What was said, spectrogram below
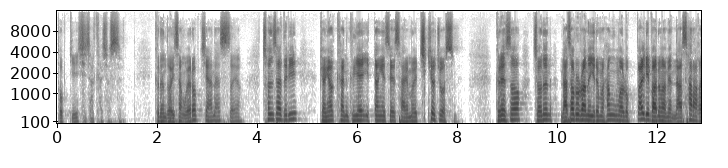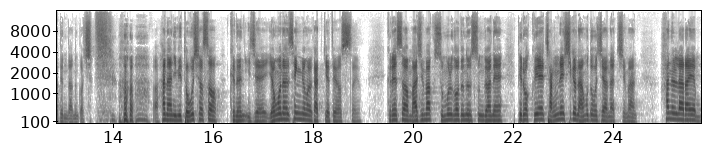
돕기 시작하셨어요. 그는 더 이상 외롭지 않았어요. 천사들이 병약한 그의 이 땅에서의 삶을 지켜주었습니다. 그래서 저는 나사로라는 이름을 한국말로 빨리 발음하면 나사라가 된다는 거죠. 하나님이 도우셔서 그는 이제 영원한 생명을 갖게 되었어요. 그래서 마지막 숨을 거두는 순간에 비록 그의 장례식은 아무도 오지 않았지만 하늘나라의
